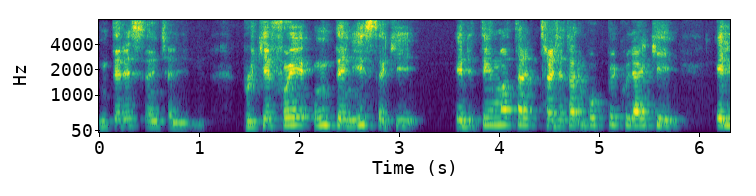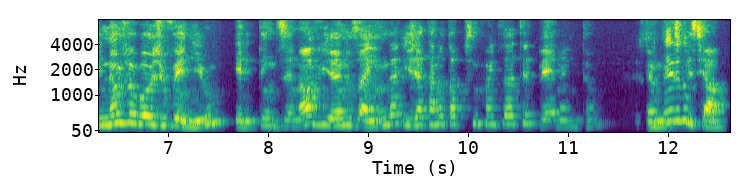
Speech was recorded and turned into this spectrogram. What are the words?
interessante ali. Porque foi um tenista que ele tem uma tra trajetória um pouco peculiar que ele não jogou juvenil, ele tem 19 anos ainda e já está no top 50 da ATP, né? Então, é muito ele especial.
